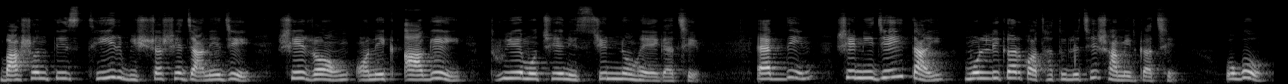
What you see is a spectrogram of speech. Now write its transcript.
বাসন্তী স্থির বিশ্বাসে জানে যে সে রং অনেক আগেই ধুয়ে মুছে নিশ্চিহ্ন হয়ে গেছে। একদিন সে নিজেই তাই মল্লিকার কথা তুলেছে স্বামীর কাছে। ওগো,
